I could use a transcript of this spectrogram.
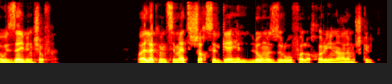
أو إزاي بنشوفها. وقال لك من سمات الشخص الجاهل لوم الظروف والآخرين على مشكلته.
